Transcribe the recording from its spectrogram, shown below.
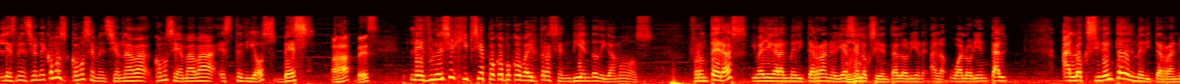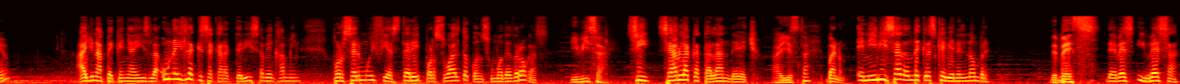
les mencioné cómo, cómo se mencionaba, cómo se llamaba este dios, ¿ves? Ajá, ¿ves? La influencia egipcia poco a poco va a ir trascendiendo, digamos, fronteras y va a llegar al Mediterráneo, ya sea Ujú. al occidental al- o al oriental. Al occidente del Mediterráneo hay una pequeña isla, una isla que se caracteriza, Benjamín, por ser muy fiestera y por su alto consumo de drogas. Ibiza. Sí, se habla catalán, de hecho. Ahí está. Bueno, en Ibiza, ¿de dónde crees que viene el nombre? De Bes. de Bes y Besa.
